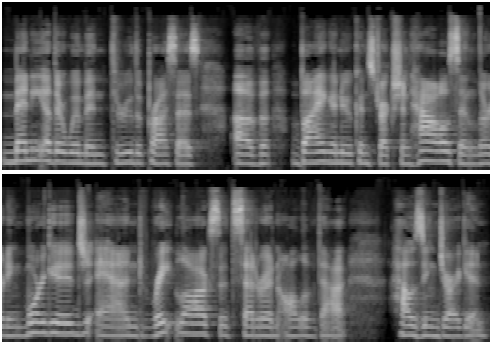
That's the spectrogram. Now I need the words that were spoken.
many other women through the process of buying a new construction house and learning mortgage and rate locks, etc., and all of that housing jargon.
